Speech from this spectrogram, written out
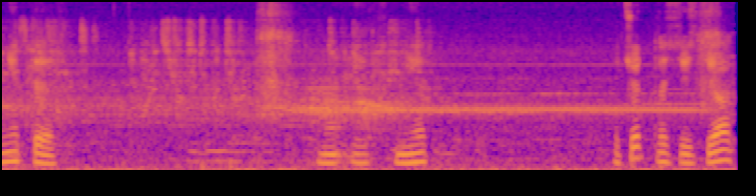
Не Т. На X нет. А что то здесь делать?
